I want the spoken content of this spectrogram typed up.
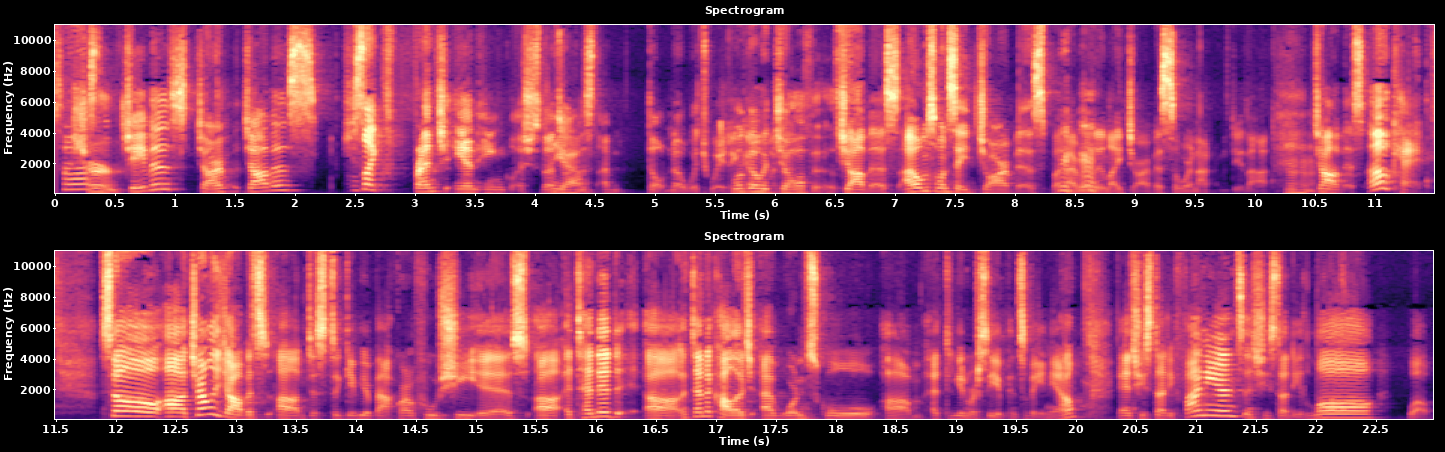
Is that her last Sure. Javis, Jar- Javis. She's like French and English. So that's Yeah. I just I don't know which way to We'll go. go with with Javis. Jarvis. I almost want to say Jarvis, but I really like Jarvis, so we're not going to do that. Jarvis. Okay. So uh, Charlie Jarvis, uh, just to give you a background of who she is, uh, attended uh, attended college at Wharton School um, at the University of Pennsylvania, and she studied finance and she studied law. Well,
